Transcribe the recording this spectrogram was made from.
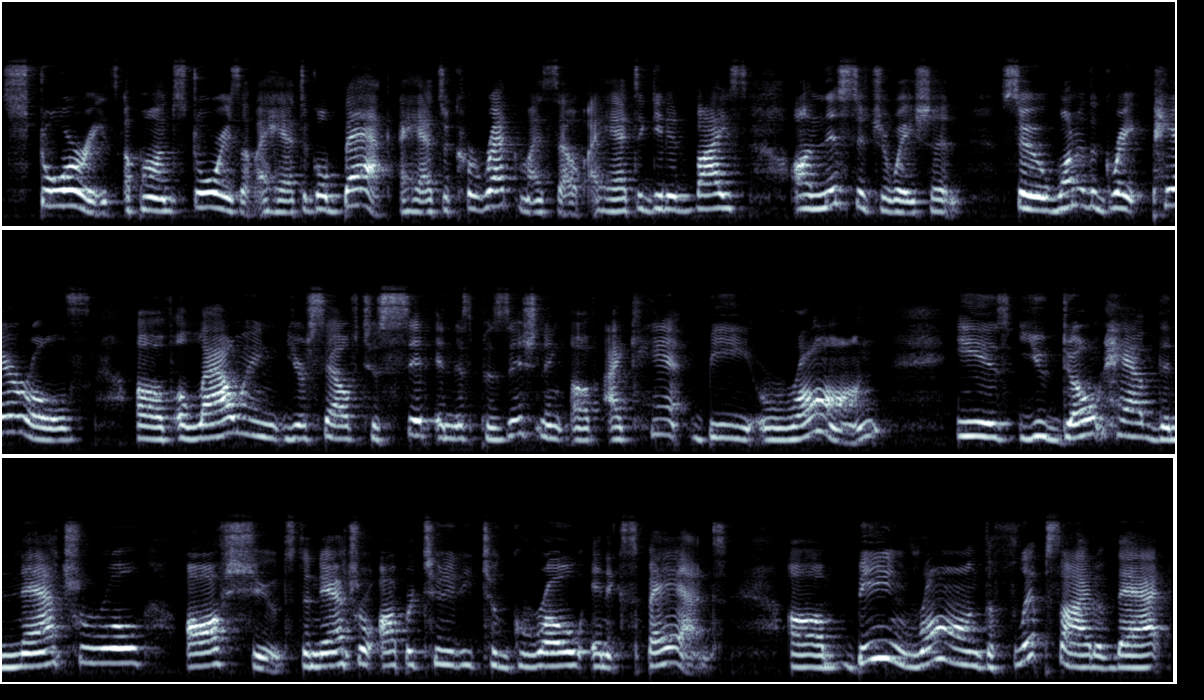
stories upon stories of I had to go back, I had to correct myself, I had to get advice on this situation. So, one of the great perils of allowing yourself to sit in this positioning of I can't be wrong is you don't have the natural offshoots, the natural opportunity to grow and expand. Um, being wrong, the flip side of that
